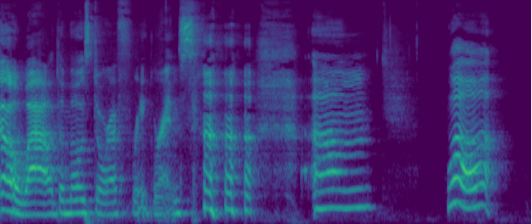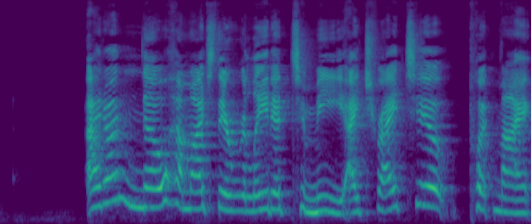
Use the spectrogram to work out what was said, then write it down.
Oh wow, the most Dora fragrance. um, well, I don't know how much they're related to me. I try to put my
